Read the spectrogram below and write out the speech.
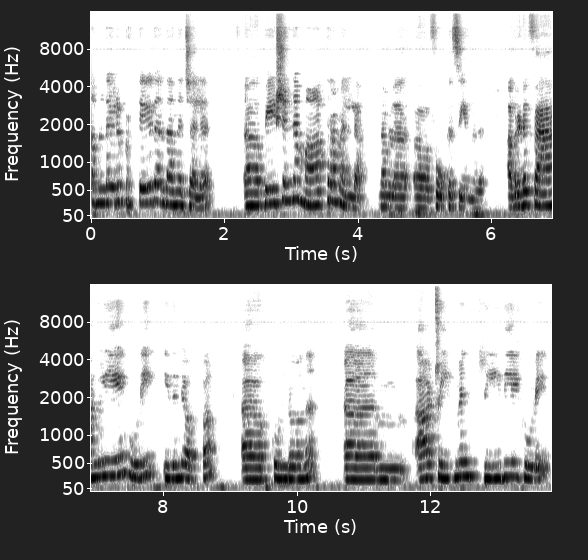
നമ്മളുടെ ഒരു പ്രത്യേകത എന്താന്ന് വെച്ചാൽ പേഷ്യന്റിനെ മാത്രമല്ല നമ്മൾ ഫോക്കസ് ചെയ്യുന്നത്. അവരുടെ ഫാമിലിയെയും കൂടി ഇതിന്റെ ഒപ്പം കൊണ്ടുവന്ന് ആ ട്രീറ്റ്മെന്റ് രീതിയിൽ കൂടി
